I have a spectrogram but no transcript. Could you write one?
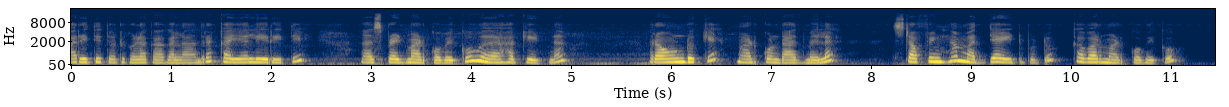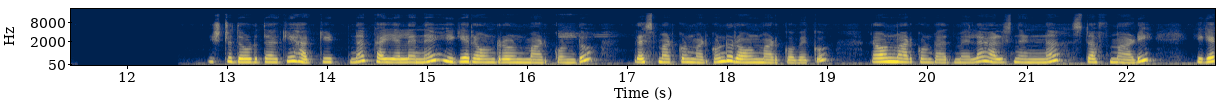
ಆ ರೀತಿ ತೊಟ್ಕೊಳ್ಳೋಕ್ಕಾಗಲ್ಲ ಅಂದರೆ ಕೈಯಲ್ಲಿ ಈ ರೀತಿ ಸ್ಪ್ರೆಡ್ ಮಾಡ್ಕೋಬೇಕು ಅಕ್ಕಿ ಹಿಟ್ಟನ್ನ. ರೌಂಡಕ್ಕೆ ಮಾಡ್ಕೊಂಡಾದಮೇಲೆ ಸ್ಟಫಿಂಗ್ನ ಮಧ್ಯ ಇಟ್ಬಿಟ್ಟು ಕವರ್ ಮಾಡ್ಕೋಬೇಕು. ಇಷ್ಟು ದೊಡ್ಡದಾಗಿ ಅಕ್ಕಿ ಹಿಟ್ಟನ್ನ ಕೈಯಲ್ಲೇ ಹೀಗೆ ರೌಂಡ್ ರೌಂಡ್ ಮಾಡಿಕೊಂಡು ಪ್ರೆಸ್ ಮಾಡ್ಕೊಂಡು ಮಾಡಿಕೊಂಡು ರೌಂಡ್ ಮಾಡ್ಕೋಬೇಕು. ರೌಂಡ್ ಮಾಡ್ಕೊಂಡಾದಮೇಲೆ ಹಳಸಿನ ಸ್ಟಫ್ ಮಾಡಿ ಹೀಗೆ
